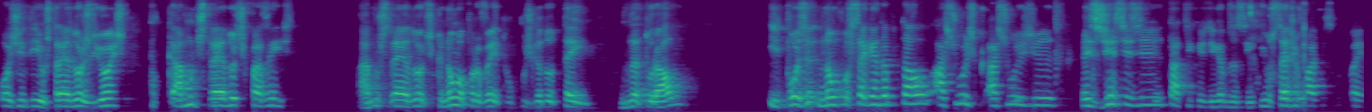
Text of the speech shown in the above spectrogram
hoje em dia os treinadores de hoje, porque há muitos treinadores que fazem isto. Há muitos treinadores que não aproveitam o que o jogador tem natural e depois não conseguem adaptá-lo às suas, às suas eh, exigências táticas, digamos assim. E o Sérgio faz isso muito bem.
